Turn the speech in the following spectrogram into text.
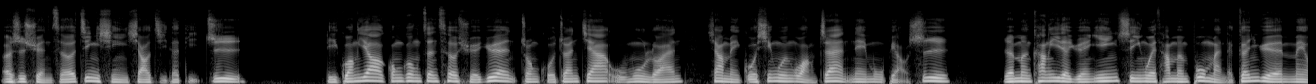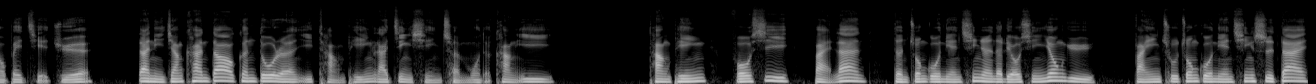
而是选择进行消极的抵制。李光耀公共政策学院中国专家吴木鸾向美国新闻网站内幕表示，人们抗议的原因是因为他们不满的根源没有被解决。但你将看到更多人以躺平来进行沉默的抗议。躺平、佛系、摆烂等中国年轻人的流行用语，反映出中国年轻世代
